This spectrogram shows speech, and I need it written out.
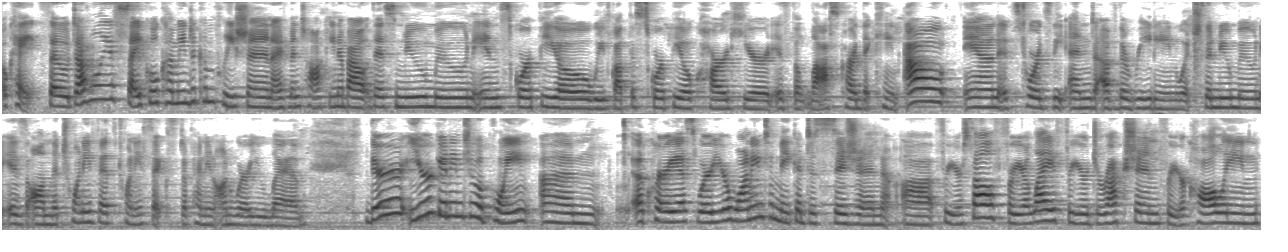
Okay, so definitely a cycle coming to completion. I've been talking about this new moon in Scorpio. We've got the Scorpio card here. It is the last card that came out, and it's towards the end of the reading, which the new moon is on the 25th, 26th, depending on where you live there you're getting to a point um, aquarius where you're wanting to make a decision uh, for yourself for your life for your direction for your calling.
